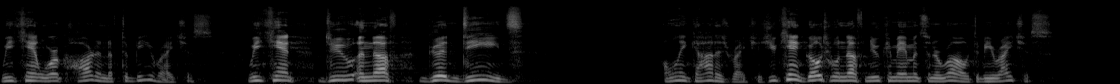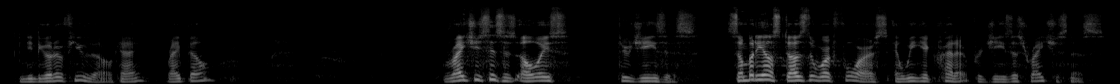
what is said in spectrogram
We can't work hard enough to be righteous. We can't do enough good deeds. Only God is righteous. You can't go to enough new commandments in a row to be righteous. You need to go to a few, though, okay? Right, Bill? Righteousness is always through Jesus. Somebody else does the work for us, and we get credit for Jesus' righteousness.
